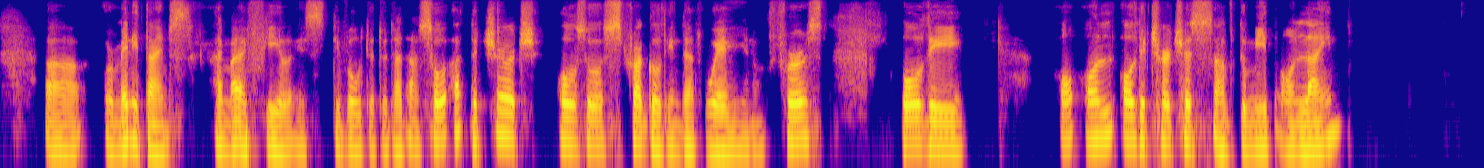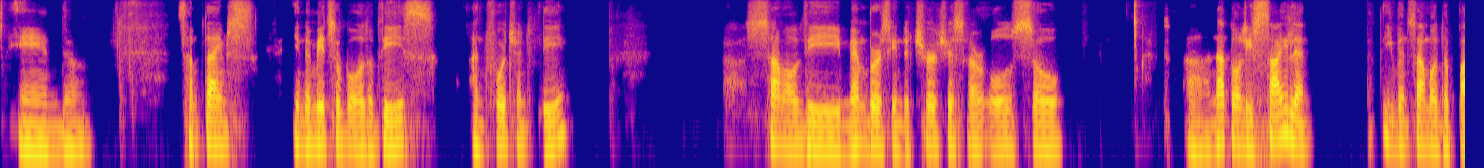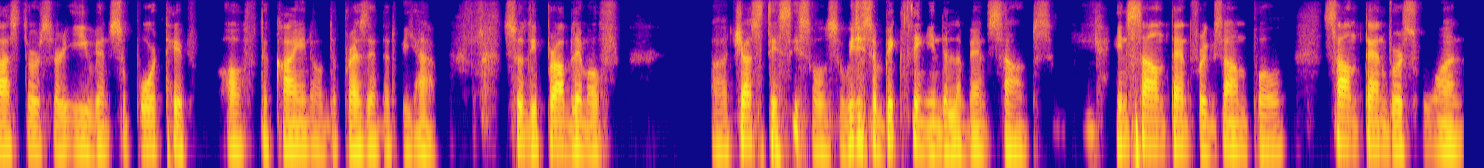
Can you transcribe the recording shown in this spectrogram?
uh, or many times I, feel is devoted to that. And so uh, the church also struggled in that way. You know, first all the all, all, all the churches have to meet online and uh, sometimes in the midst of all of these, unfortunately, some of the members in the churches are also uh, not only silent, but even some of the pastors are even supportive of the kind of the president that we have. So the problem of uh, justice is also, which is a big thing in the lament psalms. in Psalm 10, for example, Psalm 10, verse 1,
